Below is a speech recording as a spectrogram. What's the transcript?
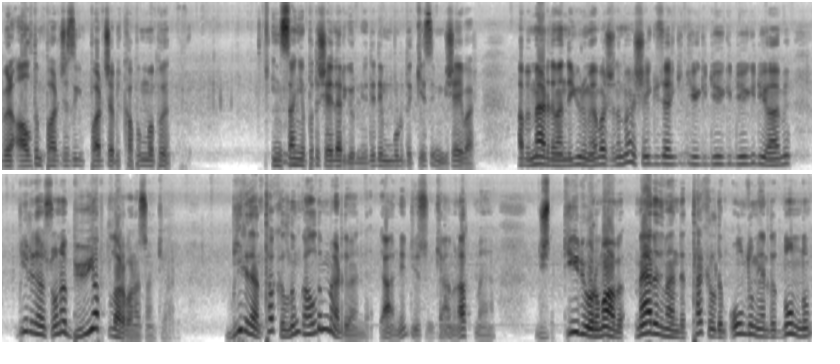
böyle altın parçası gibi parça bir kapı mapı insan yapıda şeyler görünüyor. Dedim burada kesin bir şey var. Abi merdivende yürümeye başladım. Her şey güzel gidiyor gidiyor gidiyor gidiyor abi. Birden sonra büyü yaptılar bana sanki abi. Birden takıldım kaldım merdivende. Ya ne diyorsun Kamil atma ya. Ciddi diyorum abi. Merdivende takıldım olduğum yerde dondum.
